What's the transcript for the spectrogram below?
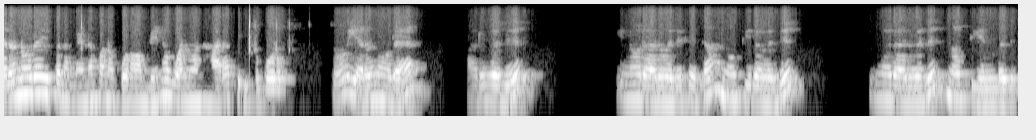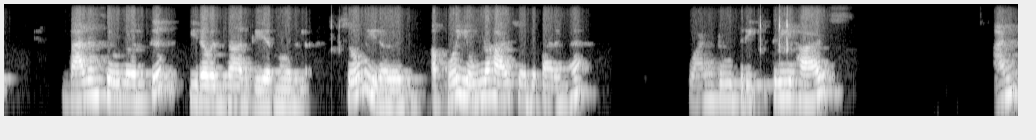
இரநூறை இப்போ நம்ம என்ன பண்ண போகிறோம் அப்படின்னா ஒன் ஒன் ஹாராக பிரிக்க போகிறோம் ஸோ இரநூறு அறுபது இன்னொரு அறுபது சேர்த்தா நூற்றி இருபது இன்னொரு அறுபது நூற்றி எண்பது. பேலன்ஸ் எவ்வளோ இருக்குது இருபது தான் இருக்குது இரநூறுல. ஸோ இருபது. அப்போது எவ்வளோ ஹார்ஸ் வந்து பாருங்கள் one two three three horse and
